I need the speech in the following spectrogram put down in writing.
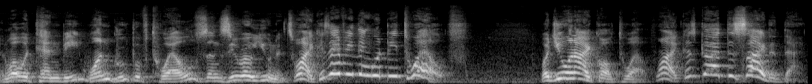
And what would 10 be? One group of 12s and zero units. Why? Because everything would be 12. What you and I call 12. Why? Because God decided that.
